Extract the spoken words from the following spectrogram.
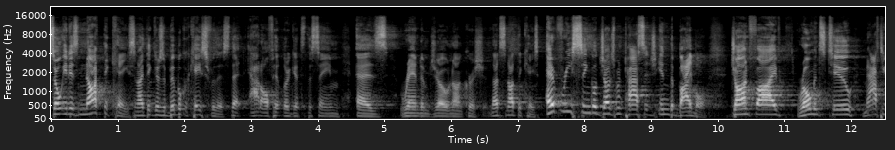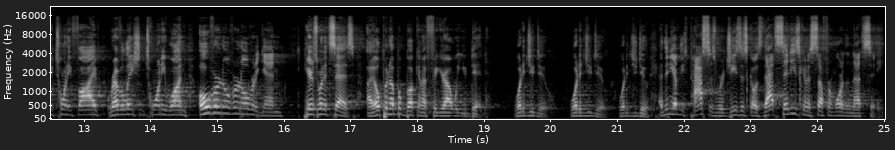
So it is not the case, and I think there's a biblical case for this, that Adolf Hitler gets the same as random Joe, non Christian. That's not the case. Every single judgment passage in the Bible, John 5, Romans 2, Matthew 25, Revelation 21, over and over and over again, here's what it says I open up a book and I figure out what you did. What did you do? What did you do? What did you do? And then you have these passages where Jesus goes, That city's going to suffer more than that city.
